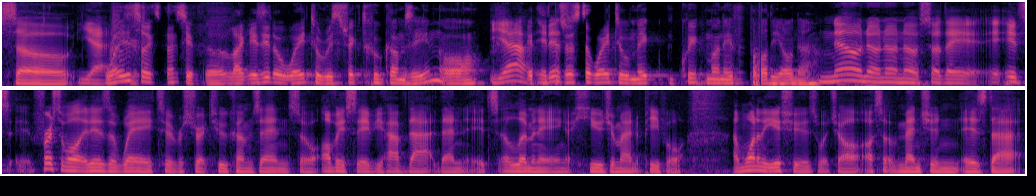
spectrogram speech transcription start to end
So yeah, why is it so expensive though? Like, is it a way to restrict who comes in, or yeah, it's it is just a way to make quick money for the owner? No, no, no, no. So they, it's first of all, it is a way to restrict who comes in. So obviously, if you have that, then it's eliminating a huge amount of people. And one of the issues, which I'll, I'll sort of mention, is that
